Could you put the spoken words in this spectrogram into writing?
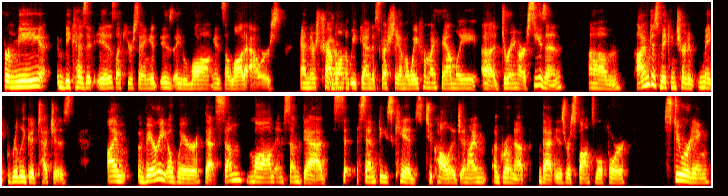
for me, because it is like you're saying, it is a long, it's a lot of hours. And there's travel yeah. on the weekend, especially I'm away from my family uh, during our season. Um, I'm just making sure to make really good touches I'm very aware that some mom and some dad s- sent these kids to college, and I'm a grown up that is responsible for stewarding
